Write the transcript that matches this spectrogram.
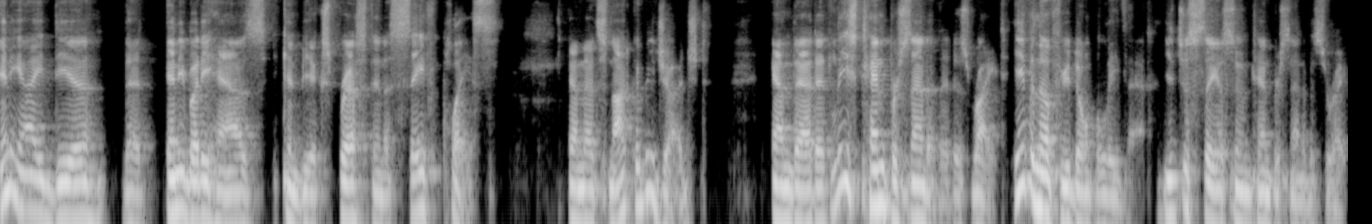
any idea that anybody has can be expressed in a safe place, and that's not going to be judged, and that at least 10% of it is right, even though if you don't believe that. You just say assume 10% of it's right.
